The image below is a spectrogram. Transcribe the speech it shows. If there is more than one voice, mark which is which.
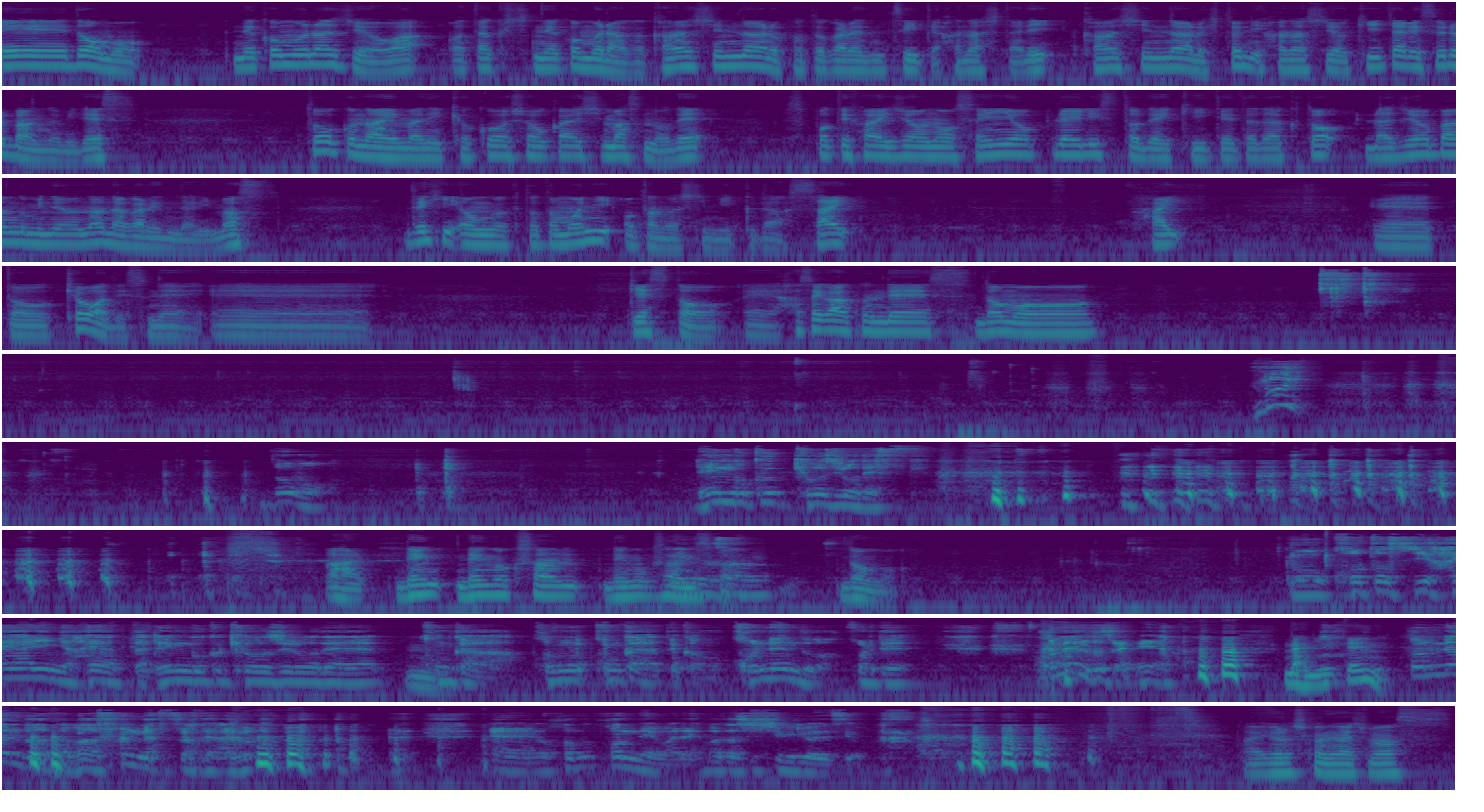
Speaker 1: えー、どうも。猫村ラジオは私猫村が関心のある事柄について話したり関心のある人に話を聞いたりする番組です。トークの合間に曲を紹介しますので Spotify 上の専用プレイリストで聴いていただくとラジオ番組のような流れになります。ぜひ音楽とともにお楽しみください。はい。えー、っと今日はですねえー、ゲスト、えー長谷川くんです。どうも
Speaker 2: うまいどうも煉獄京次郎です。
Speaker 1: あ煉煉獄さん煉獄さんですか？どうも。
Speaker 2: もう今年流行りに流行った煉獄京次郎で、
Speaker 1: うん。
Speaker 2: 今回はこの今回はっていうかもう今年度はこれで 今年度じゃねえや。
Speaker 1: 何言ってんねん。
Speaker 2: 今年度だったらまだ3月まである、えー、本本年はね私終了ですよ。
Speaker 1: あよろしくお願いします。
